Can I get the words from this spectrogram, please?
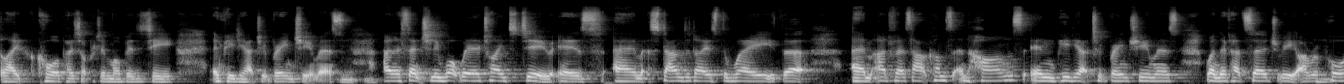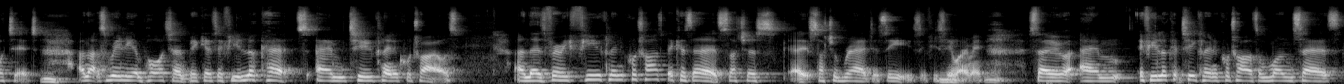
like core postoperative morbidity in pediatric brain tumors. And essentially, what we're trying to do is um, standardize the way that um, adverse outcomes and harms in pediatric brain tumors when they've had surgery are reported. And that's really important because if you look at um, two clinical trials, and there's very few clinical trials because uh, it's such a it's such a rare disease, if you see what I mean. So um, if you look at two clinical trials and one says,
